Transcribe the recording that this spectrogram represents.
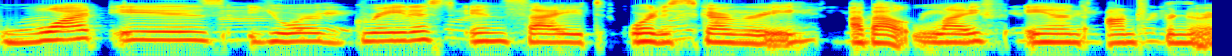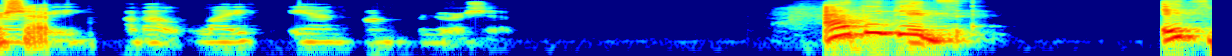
What is um, your okay, greatest insight or discovery about life and entrepreneurship? About life and entrepreneurship. I think it's it's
